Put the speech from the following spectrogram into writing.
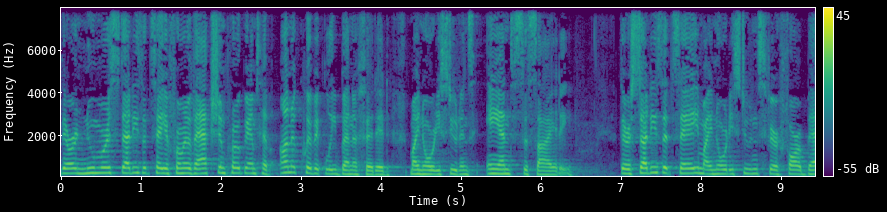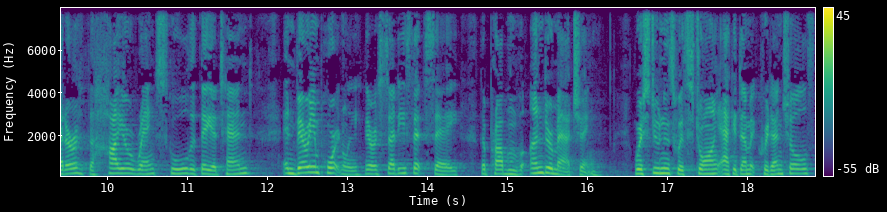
There are numerous studies that say affirmative action programs have unequivocally benefited minority students and society. There are studies that say minority students fare far better the higher ranked school that they attend, and very importantly, there are studies that say the problem of undermatching, where students with strong academic credentials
